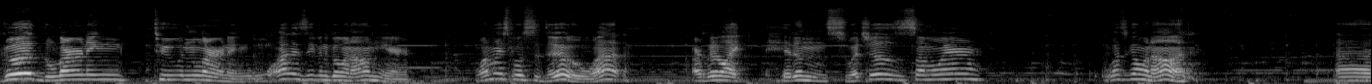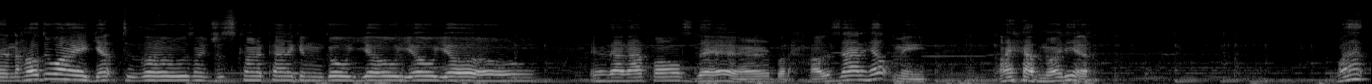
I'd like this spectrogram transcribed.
Good learning to and learning. What is even going on here? What am I supposed to do? What? Are there like hidden switches somewhere? What's going on? and how do I get to those? I just kind of panic and go yo, yo, yo. And that, that falls there. But how does that help me? I have no idea. What?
